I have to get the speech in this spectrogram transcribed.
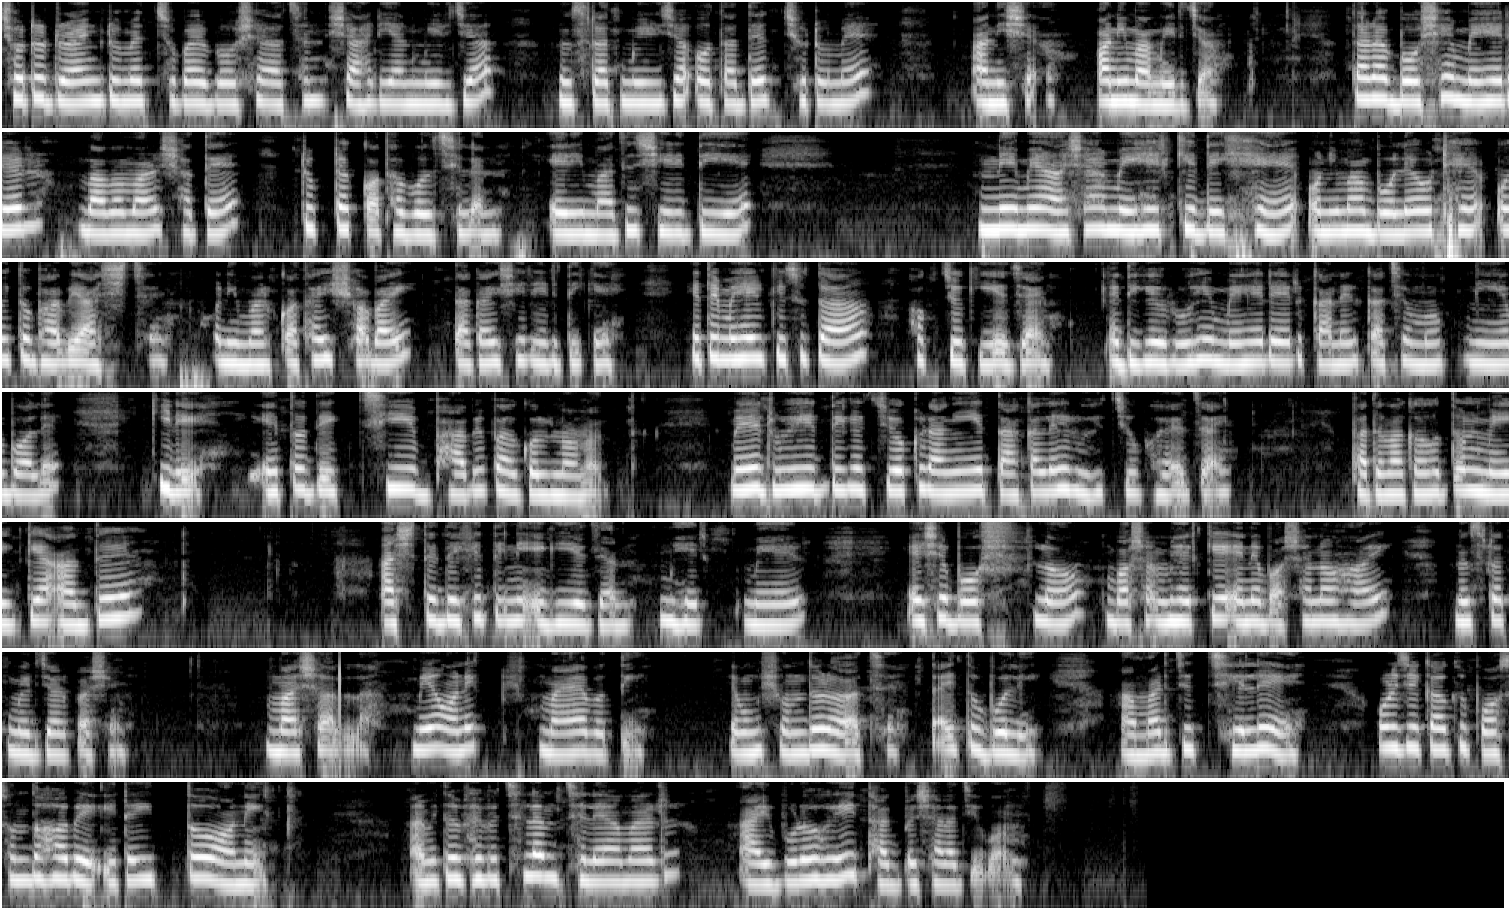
ছোট ড্রয়িং রুমের ছোপায় বসে আছেন শাহরিয়ান মির্জা, নুসরাত মির্জা ও তাদের ছোট মেয়ে আনিশা, অনিমা মির্জা। তারা বসে মেহেরের বাবা মার সাথে টুকটাক কথা বলছিলেন। এরই মাঝে সিঁড়ি দিয়ে নেমে আসা মেহেরকে দেখে অনিমা বলে ওঠে, ওই তো ভাবি আসছে। অনিমার কথাই সবাই তাকায় সিঁড়ির দিকে। এতে মেহের কিছুটা হকচকিয়ে যায়। এদিকে রুহি মেহেরের কানের কাছে মুখ নিয়ে বলে কিরে এ তো দেখছি ভাবি পাগল ননদ। মেয়ের রুহির দিকে চোখ রাঙিয়ে তাকালে রুহি চুপ হয়ে যায়। ফাতেমা খাতুন মেয়েকে আনতে, আসতে দেখে তিনি এগিয়ে যান। মেহের, মেয়ের এসে বসল। বসা, মেহেরকে এনে বসানো হয় নুসরাত মির্জার পাশে। মাশাল্লাহ মেয়ে অনেক মায়াবতী এবং সুন্দরও আছে, তাই তো বলি। আমার যে ছেলে, ওর যে কাউকে পছন্দ হবে, এটাই তো অনেক। আমি তো ভেবেছিলাম ছেলে আমার আইবুড়ো হয়েই থাকবে সারা জীবন।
